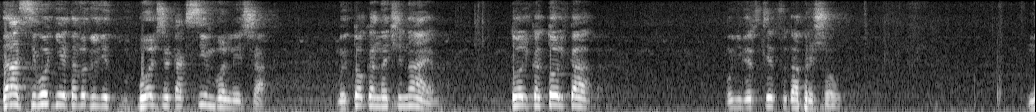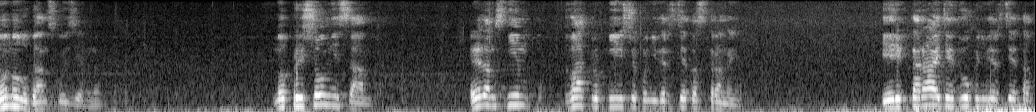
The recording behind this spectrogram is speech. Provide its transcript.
Да, сегодня это выглядит больше как символьный шаг. Мы только начинаем. Только-только университет сюда пришел. Но на Луганскую землю. Но пришел не сам. Рядом с ним два крупнейших университета страны. И ректора этих двух университетов,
